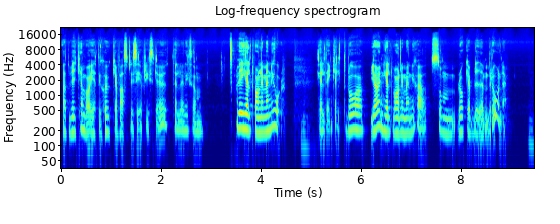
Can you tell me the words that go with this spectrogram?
att vi kan vara jättesjuka fast vi ser friska ut. Eller liksom, vi är helt vanliga människor, mm. helt enkelt. Då, jag är en helt vanlig människa som råkar bli en beroende. Mm.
